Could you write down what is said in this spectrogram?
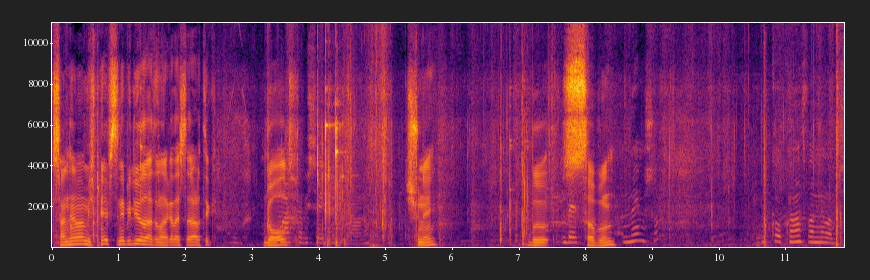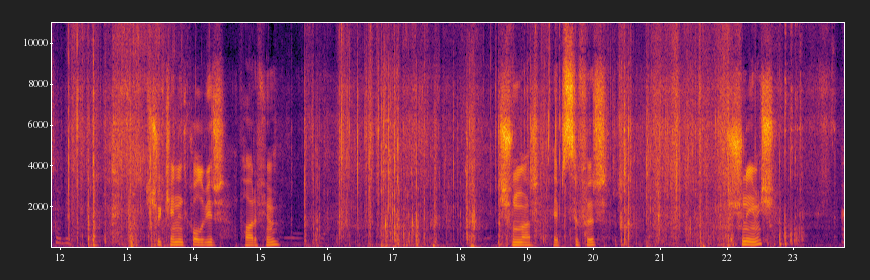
Sen hemen bil- hepsini biliyor zaten arkadaşlar artık. Gold. Marka bir şey değil yani. Şu ne? Bu Best. sabun. Neymiş o? Bu kokonat vanilla bir şey değil. Şu Kenneth Cole bir parfüm. Şunlar hep sıfır. Şu neymiş? Ee,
